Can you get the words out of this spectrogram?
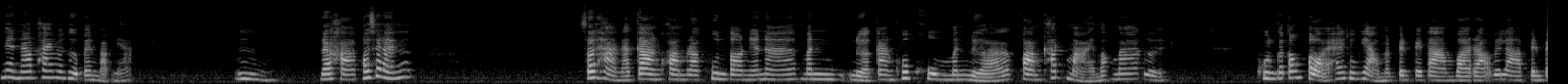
เนี่ยหน้าไพ่มันคือเป็นแบบเนี้ย อืมนะคะ เพราะฉะนั้น สถานการณ์ความรักคุณตอนเนี้ยนะ มันเหนือการควบคุมมันเหนือความคาดหมายมาก ๆเลย คุณก็ต้องปล่อยให้ทุกอย่างมันเป็นไปตามวาระเวลาเป็นไป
